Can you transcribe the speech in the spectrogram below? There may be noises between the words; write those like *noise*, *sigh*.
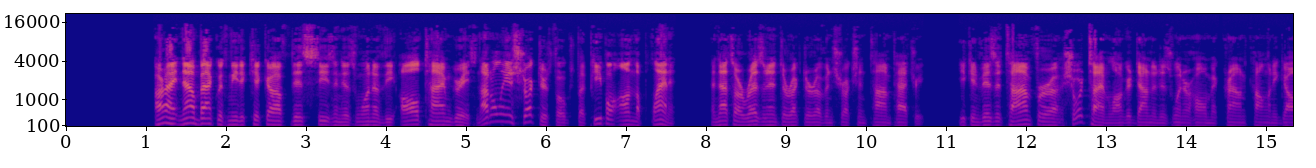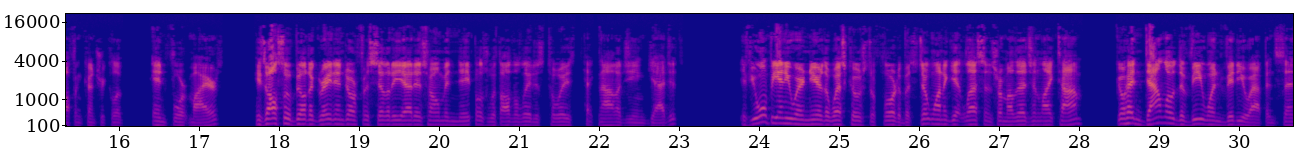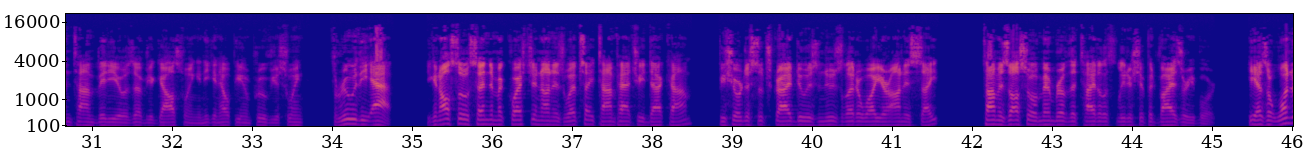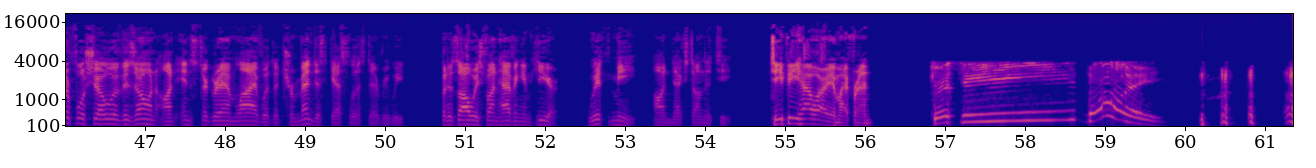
All right, now back with me to kick off this season is one of the all-time greats. Not only instructors, folks, but people on the planet. And that's our resident director of instruction, Tom Patri. You can visit Tom for a short time longer down at his winter home at Crown Colony Golf and Country Club in Fort Myers. He's also built a great indoor facility at his home in Naples with all the latest toys, technology, and gadgets. If you won't be anywhere near the west coast of Florida but still want to get lessons from a legend like Tom, Go ahead and download the V1 video app and send Tom videos of your golf swing, and he can help you improve your swing through the app. You can also send him a question on his website, tompatri.com. Be sure to subscribe to his newsletter while you're on his site. Tom is also a member of the Titleist Leadership Advisory Board. He has a wonderful show of his own on Instagram Live with a tremendous guest list every week, but it's always fun having him here with me on Next on the Tee. TP, how are you, my friend? Chrissy boy. *laughs*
